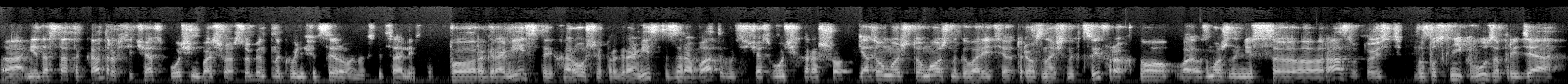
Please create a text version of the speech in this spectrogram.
А, Недостаток кадров сейчас очень большой, особенно квалифицированных специалистов. Программисты, хорошие программисты зарабатывают сейчас очень хорошо. Я думаю, что можно говорить о трехзначных цифрах, но, возможно, не сразу. То есть выпускник вуза, придя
